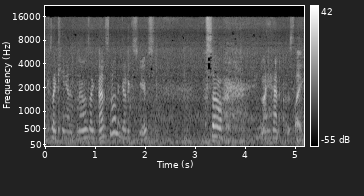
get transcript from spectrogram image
because I can't. And I was like, that's not a good excuse. So in my head, I was like,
